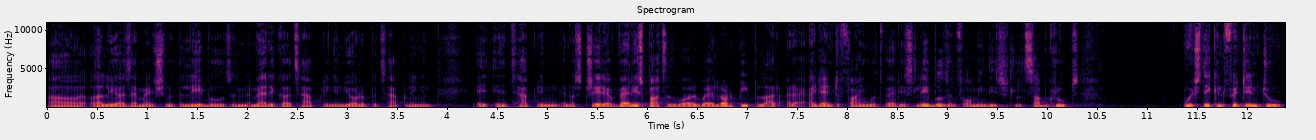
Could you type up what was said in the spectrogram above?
Uh, earlier, as I mentioned, with the labels in America, it's happening. In Europe, it's happening. In, it's happening in Australia, various parts of the world where a lot of people are, are identifying with various labels and forming these little subgroups. which they can fit into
